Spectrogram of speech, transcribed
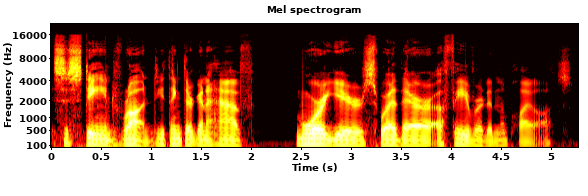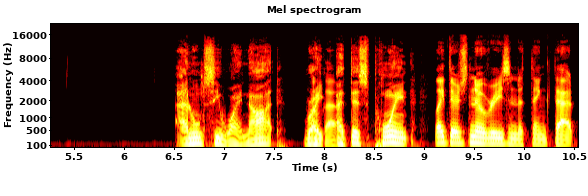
sustained run? Do you think they're going to have more years where they're a favorite in the playoffs? I don't see why not. Right Okay. at this point, Like there's no reason to think that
